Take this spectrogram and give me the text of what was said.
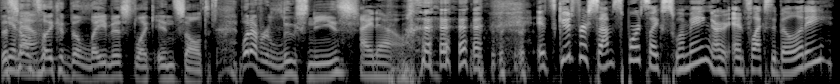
That sounds know. like the lamest like insult. Whatever, loose knees. I know. it's good for some sports like swimming or, and flexibility,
